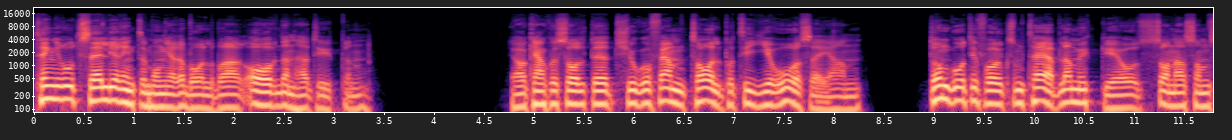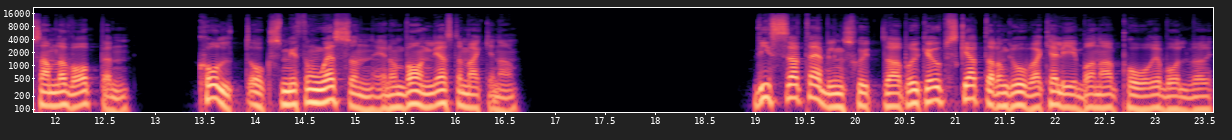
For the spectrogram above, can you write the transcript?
Tengroth säljer inte många revolvrar av den här typen. Jag har kanske sålt ett 25-tal på 10 år, säger han. De går till folk som tävlar mycket och sådana som samlar vapen. Colt och Smith Wesson är de vanligaste märkena. Vissa tävlingsskyttar brukar uppskatta de grova kalibrarna på revolver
